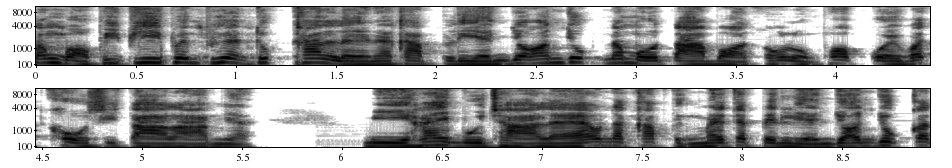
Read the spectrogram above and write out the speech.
ต้องบอกพี่ๆเพื่อนๆทุกท่านเลยนะครับ เหรียญย้อนยุคนโมตาบอดของหลวงพ่อกลวยวัดโคสิตารามเนี่ยมีให้บูชาแล้วนะครับ ถึงแม้จะเป็นเหรียญย้อนยุคก็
